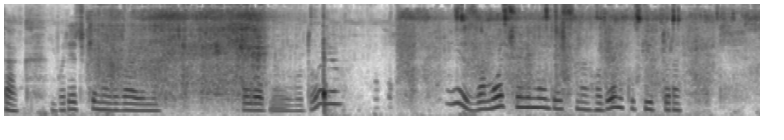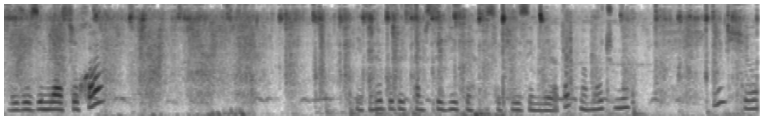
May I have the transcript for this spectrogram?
Так, бурячки наливаємо холодною водою і замочуємо десь на годинку півтора. Дуже земля суха. І вони будуть там сидіти в сухій землі. А так намочимо. І все.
